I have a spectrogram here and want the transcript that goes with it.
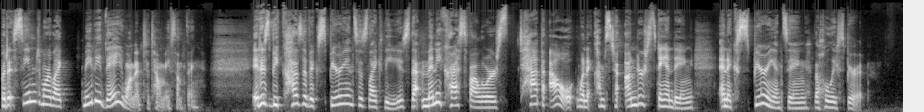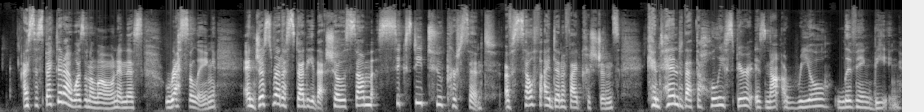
but it seemed more like maybe they wanted to tell me something. It is because of experiences like these that many Christ followers tap out when it comes to understanding and experiencing the Holy Spirit. I suspected I wasn't alone in this wrestling and just read a study that shows some 62% of self identified Christians contend that the Holy Spirit is not a real living being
